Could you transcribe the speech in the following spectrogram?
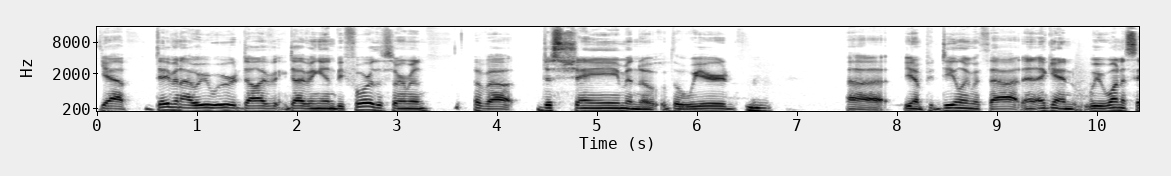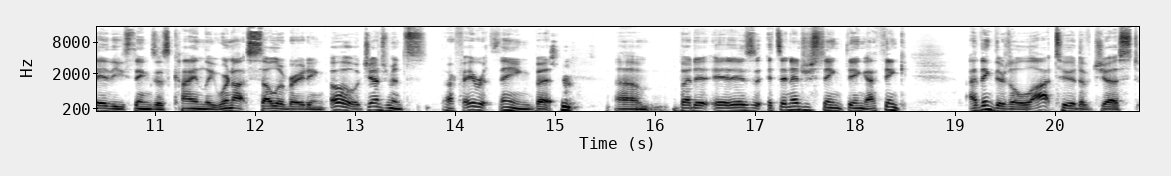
Yeah, Dave and I we, we were diving diving in before the sermon about just shame and the, the weird, uh, you know, dealing with that. And again, we want to say these things as kindly. We're not celebrating. Oh, judgment's our favorite thing, but um, but it, it is it's an interesting thing. I think I think there's a lot to it of just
